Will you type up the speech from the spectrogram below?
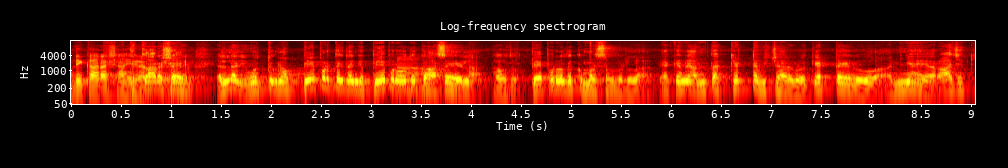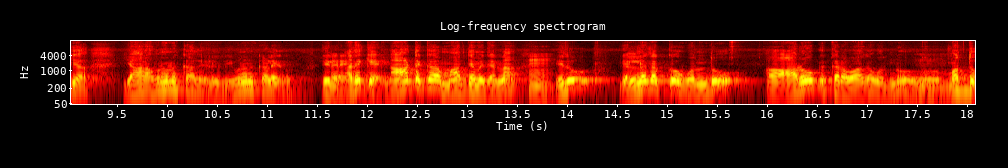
ಅಧಿಕಾರಶಾಹಿ ಅಧಿಕಾರಶಾಹಿ ಎಲ್ಲ ಇವತ್ತು ನಾವು ಪೇಪರ್ ತೆಗೆದಂಗೆ ಪೇಪರ್ ಓದೋಕ್ಕೆ ಆಸೆ ಇಲ್ಲ. ಹೌದು. ಪೇಪರ್ ಓದೋಕ್ಕೆ ಮನಸ್ಸು ಬರಲ್ಲ ಯಾಕಂದರೆ ಅಂಥ ಕೆಟ್ಟ ವಿಚಾರಗಳು ಕೆಟ್ಟ ಇದು ಅನ್ಯಾಯ ರಾಜಕೀಯ ಯಾರು ಅವರನ್ನು ಕಾಲ ಎಳೆಯೋದು ಇವರನ್ನು ಕಳೆಯೋದು ಇಲ್ಲ. ಅದಕ್ಕೆ ನಾಟಕ ಮಾಧ್ಯಮ ಇದೆಲ್ಲ ಇದು ಎಲ್ಲದಕ್ಕೂ ಒಂದು ಆರೋಗ್ಯಕರವಾದ ಒಂದು ಮದ್ದು.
